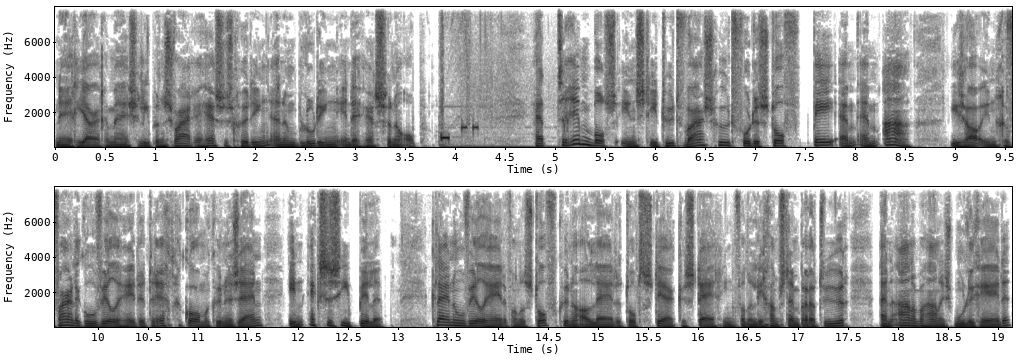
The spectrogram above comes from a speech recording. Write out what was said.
Negenjarige meisje liep een zware hersenschudding en een bloeding in de hersenen op. Het Trimbos Instituut waarschuwt voor de stof PMMA. Die zou in gevaarlijke hoeveelheden terechtgekomen kunnen zijn in ecstasypillen. Kleine hoeveelheden van de stof kunnen al leiden tot sterke stijging van de lichaamstemperatuur en ademhalingsmoeilijkheden.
